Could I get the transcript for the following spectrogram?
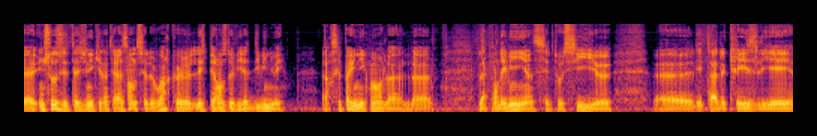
Euh, une chose aux États-Unis qui est intéressante, c'est de voir que l'espérance de vie a diminué. Alors c'est pas uniquement la, pandémie, hein, c'est aussi l'état de crise lié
